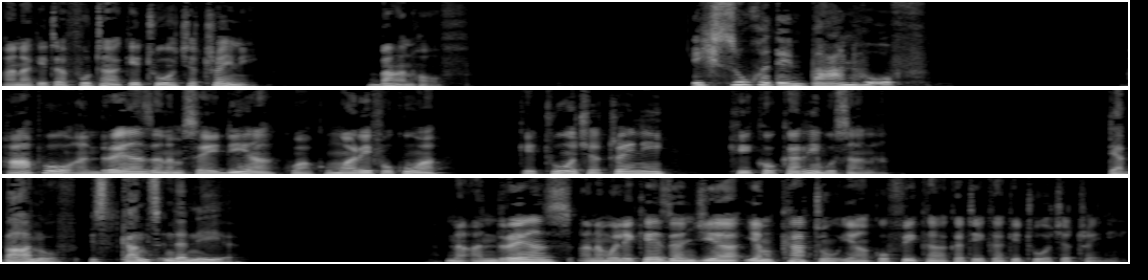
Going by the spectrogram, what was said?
anakitafuta kituo cha treni Bahnhof. Ich suche den Bahnhof. Hapo Andreas anamsaidia kwa kumwarifu kuwa kituo cha treni kiko karibu sana. Der Bahnhof ist ganz in der Nähe. na andreas anamwelekeza njia ya mkato ya kufika katika kituo cha treni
